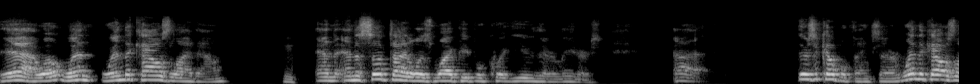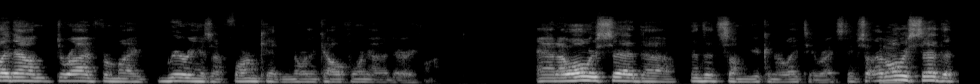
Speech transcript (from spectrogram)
Yeah, well, when when the cows lie down, Hmm. And and the subtitle is why people quit you, their leaders. Uh, there's a couple things there. When the cows lie down, derived from my rearing as a farm kid in Northern California on a dairy farm. And I've always said, uh, and that's something you can relate to, right, Steve? So I've always said that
